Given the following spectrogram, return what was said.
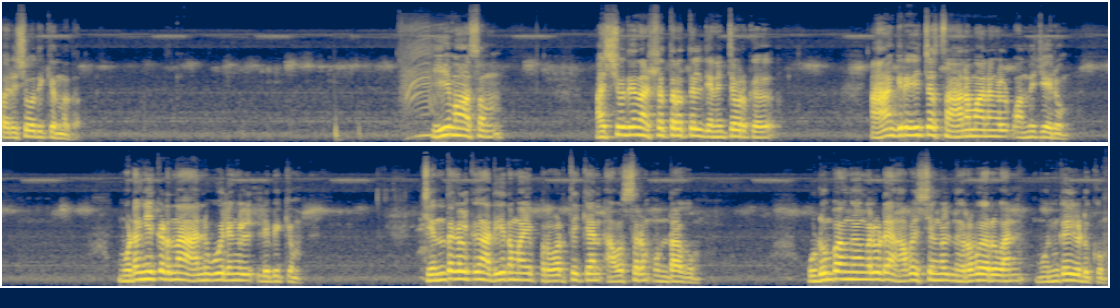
പരിശോധിക്കുന്നത്. ഈ മാസം അശ്വതി നക്ഷത്രത്തിൽ ജനിച്ചവർക്ക് ആഗ്രഹിച്ച സ്ഥാനമാനങ്ങൾ വന്നു ചേരും മുടങ്ങിക്കിടന്ന ആനുകൂല്യങ്ങൾ ലഭിക്കും. ചിന്തകൾക്ക് അതീതമായി പ്രവർത്തിക്കാൻ അവസരം ഉണ്ടാകും. കുടുംബാംഗങ്ങളുടെ ആവശ്യങ്ങൾ നിറവേറുവാൻ മുൻകൈയെടുക്കും.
